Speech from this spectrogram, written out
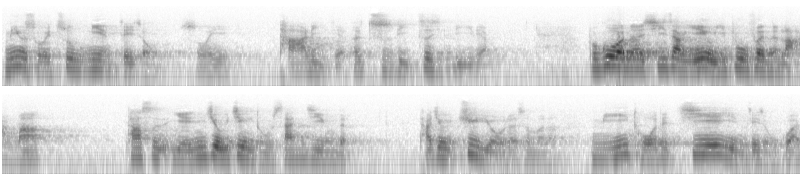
没有所谓助念这种所谓他力这样，它是自力自己的力量。不过呢，西藏也有一部分的喇嘛，他是研究净土三经的，他就具有了什么呢？弥陀的接引这种观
